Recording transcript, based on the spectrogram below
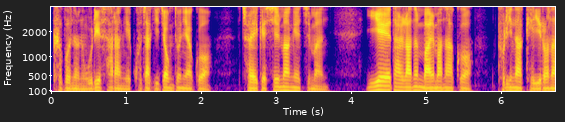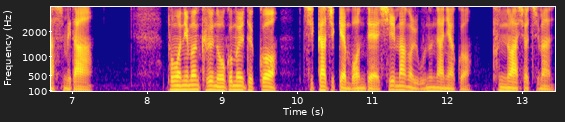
그분은 우리 사랑이 고작 이 정도냐고 저에게 실망했지만 이해해달라는 말만 하고 불이 나게 일어났습니다. 부모님은 그 녹음을 듣고 지까짓 게 뭔데 실망을 운운하냐고 분노하셨지만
